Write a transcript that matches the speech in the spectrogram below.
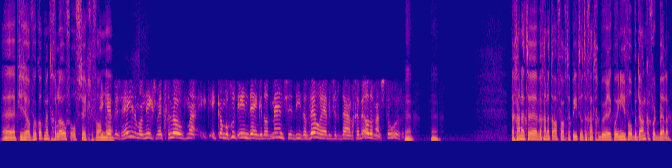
eh, heb je zelf ook wat met geloof? Of zeg je van... ik eh, heb dus helemaal niks met geloof. Maar ik, ik kan me goed indenken dat mensen die dat wel hebben... zich daar geweldig aan storen. Ja, ja. We, gaan het, eh, we gaan het afwachten, Piet, wat er gaat gebeuren. Ik wil je in ieder geval bedanken voor het bellen.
